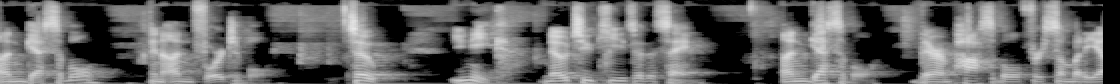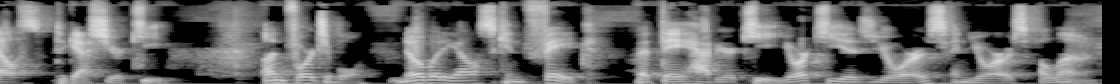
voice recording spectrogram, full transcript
unguessable, and unforgeable. So, unique. No two keys are the same. Unguessable. They're impossible for somebody else to guess your key. Unforgeable. Nobody else can fake that they have your key. Your key is yours and yours alone.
